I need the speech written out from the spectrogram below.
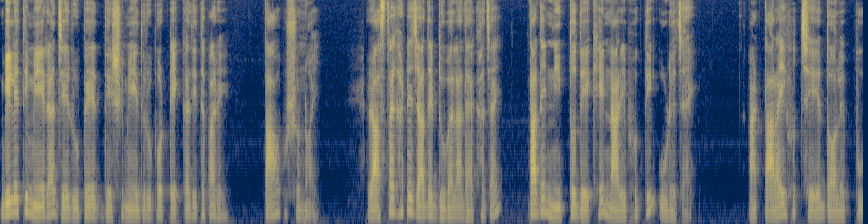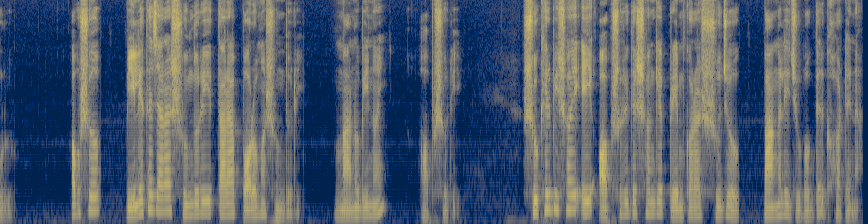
বিলেতি মেয়েরা যে রূপে দেশে মেয়েদের উপর টেক্কা দিতে পারে, তা অবশ্য নয়। রাস্তাঘাটে যাদের দুবেলা দেখা যায়, তাদের নিত্য দেখে নারী ভক্তি উড়ে যায়, আর তারাই হচ্ছে দলে পুরু। অবশ্য বিলেতে যারা সুন্দরী, তারা পরমা সুন্দরী। মানবী নয়, অপসরী। সুখের বিষয়ে এই অপসরীদের সঙ্গে প্রেম করার সুযোগ বাঙালি যুবকদের ঘটে না।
